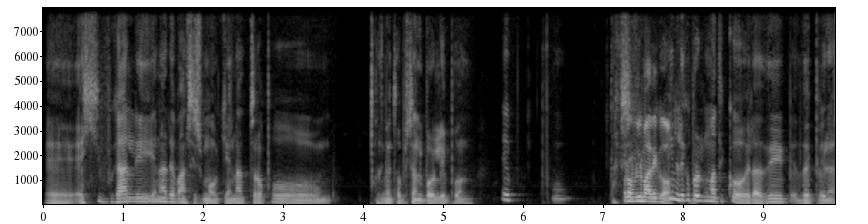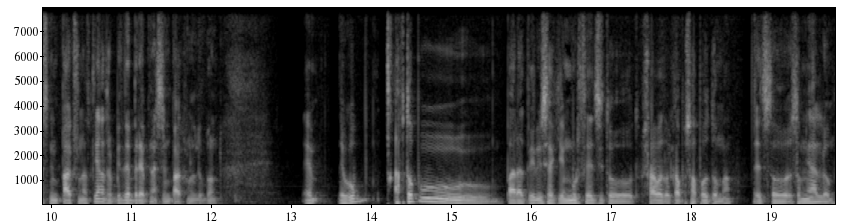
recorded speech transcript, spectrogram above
ε, έχει βγάλει ένα ρεβανσισμό και έναν τρόπο αντιμετώπισης των υπολείπων. Ε, που, εντάξει, Προβληματικό. Είναι λίγο προβληματικό. Δηλαδή δεν πρέπει να συνεπάρξουν αυτοί οι άνθρωποι. Δεν πρέπει να συνεπάρξουν λοιπόν. Ε, εγώ αυτό που παρατήρησα και μου ήρθε έτσι το, το Σάββατο κάπως απότομα έτσι στο, στο μυαλό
